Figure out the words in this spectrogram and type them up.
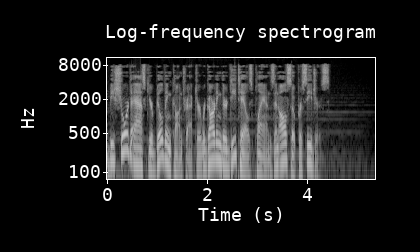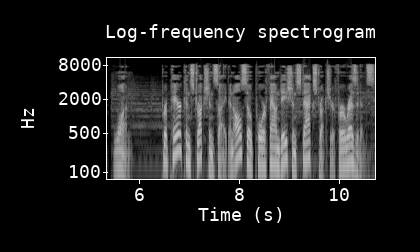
Be sure to ask your building contractor regarding their details plans and also procedures. 1. Prepare construction site and also pour foundation stack structure for a residence.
